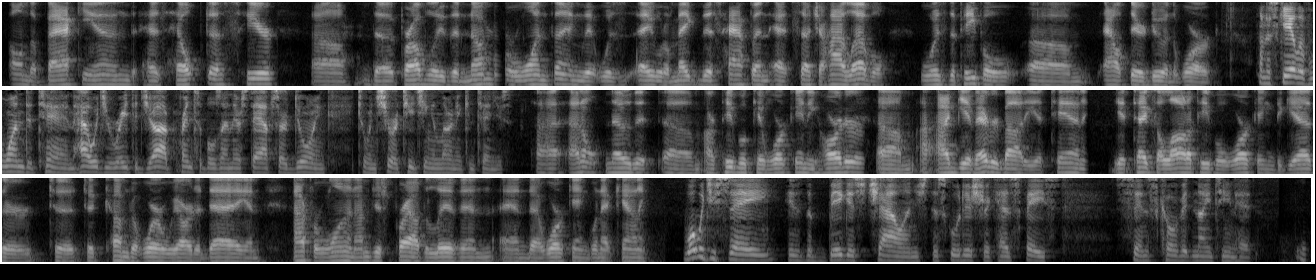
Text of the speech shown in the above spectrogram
on the back end has helped us here. Uh, the probably the number one thing that was able to make this happen at such a high level was the people um, out there doing the work. On a scale of one to ten, how would you rate the job principals and their staffs are doing to ensure teaching and learning continues? I, I don't know that um, our people can work any harder. Um, I, I'd give everybody a ten. It takes a lot of people working together to, to come to where we are today. And I, for one, I'm just proud to live in and uh, work in Gwinnett County. What would you say is the biggest challenge the school district has faced since COVID 19 hit?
